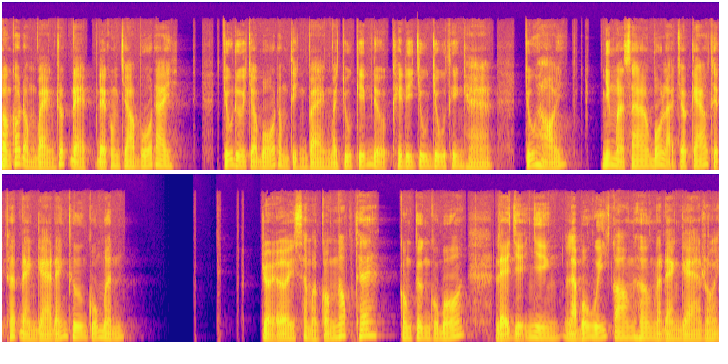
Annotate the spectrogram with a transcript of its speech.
con có đồng vàng rất đẹp để con cho bố đây. Chú đưa cho bố đồng tiền vàng mà chú kiếm được khi đi chu du thiên hạ. Chú hỏi, nhưng mà sao bố lại cho cáo thịt hết đàn gà đáng thương của mình? Trời ơi, sao mà con ngốc thế? Con cưng của bố, lẽ dĩ nhiên là bố quý con hơn là đàn gà rồi.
